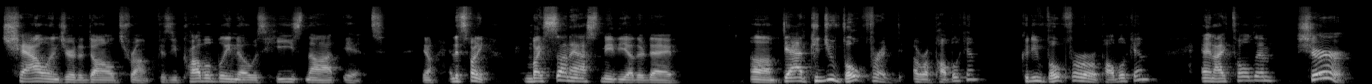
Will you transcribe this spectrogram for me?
challenger to Donald Trump because he probably knows he's not it. You know, and it's funny. My son asked me the other day, um, "Dad, could you vote for a, a Republican? Could you vote for a Republican?" And I told him, "Sure."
